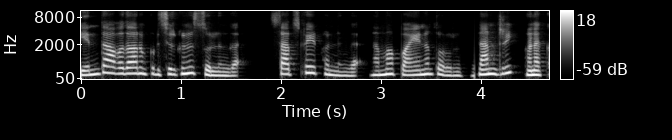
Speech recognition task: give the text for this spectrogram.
எந்த அவதாரம் பிடிச்சிருக்குன்னு சொல்லுங்க. சப்ஸ்கிரைப் பண்ணுங்க. நம்ம பயணம் தொடரும். நன்றி. வணக்கம்.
